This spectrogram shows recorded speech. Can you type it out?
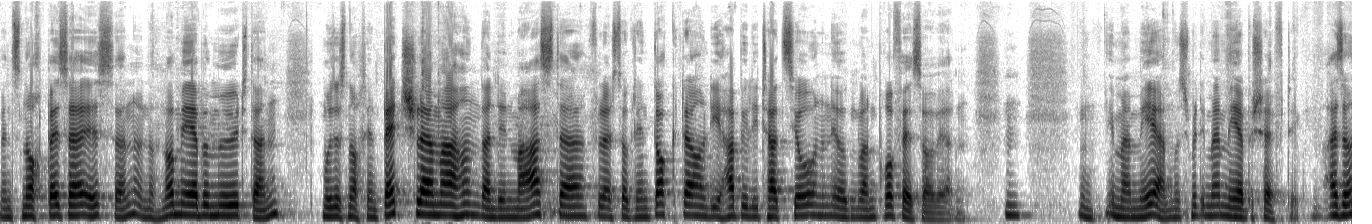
wenn es noch besser ist dann, und noch mehr bemüht, dann muss es noch den Bachelor machen, dann den Master, vielleicht sogar den Doktor und die Habilitation und irgendwann Professor werden. Hm? Hm, immer mehr, muss sich mit immer mehr beschäftigen. Also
